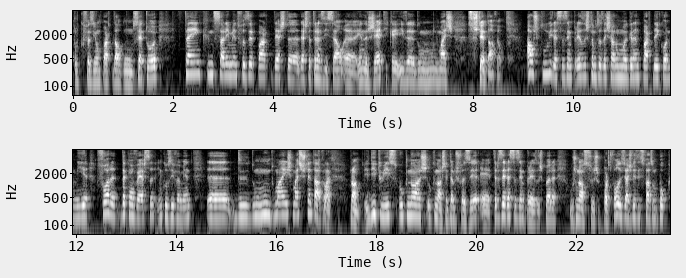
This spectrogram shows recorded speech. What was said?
porque faziam parte de algum setor têm que necessariamente fazer parte desta, desta transição energética e de, de um mundo mais sustentável ao excluir essas empresas, estamos a deixar uma grande parte da economia fora da conversa, inclusivamente, uh, de, de um mundo mais, mais sustentável. Claro. Pronto, e dito isso, o que, nós, o que nós tentamos fazer é trazer essas empresas para os nossos portfólios e às vezes isso faz um pouco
